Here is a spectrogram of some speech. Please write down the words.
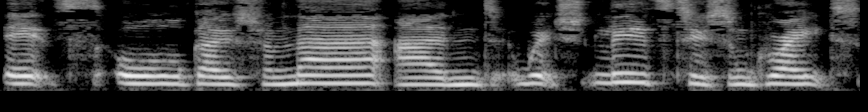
it's all goes from there and which leads to some great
